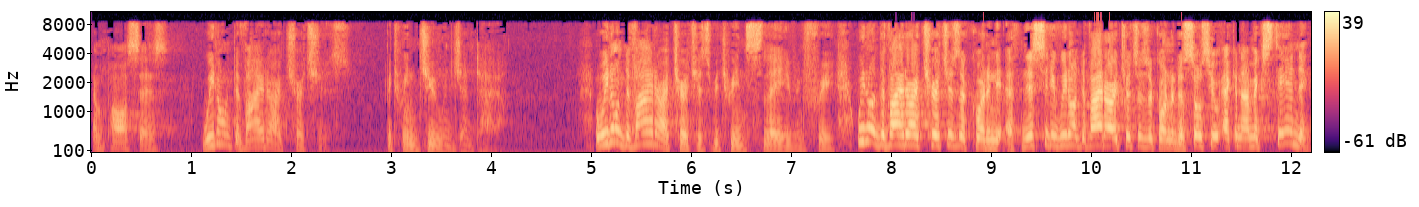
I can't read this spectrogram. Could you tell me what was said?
And Paul says, we don't divide our churches between Jew and Gentile. We don't divide our churches between slave and free. We don't divide our churches according to ethnicity. We don't divide our churches according to socioeconomic standing.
